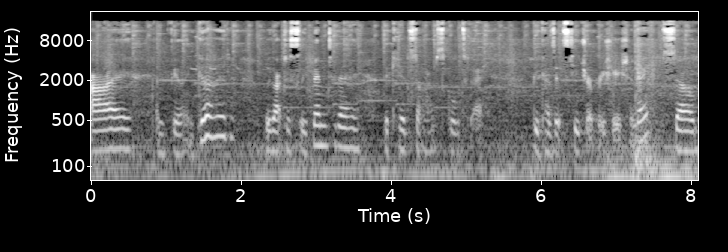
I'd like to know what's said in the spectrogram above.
I am feeling good. We got to sleep in today. The kids don't have school today because it's teacher appreciation day. So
